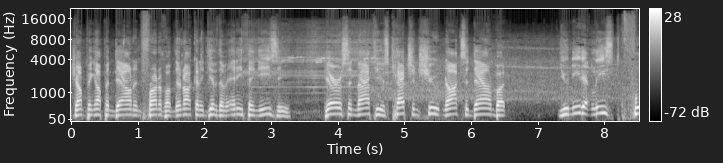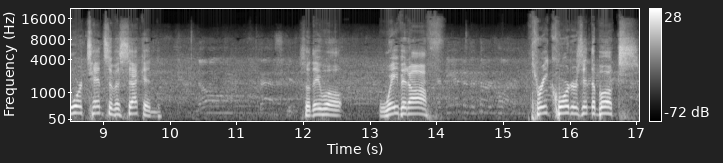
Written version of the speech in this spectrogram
jumping up and down in front of him. They're not going to give them anything easy. Garrison Mathews catch and shoot, knocks it down, but You need at least four tenths of a second. So they will wave it off. Three quarters in the books.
